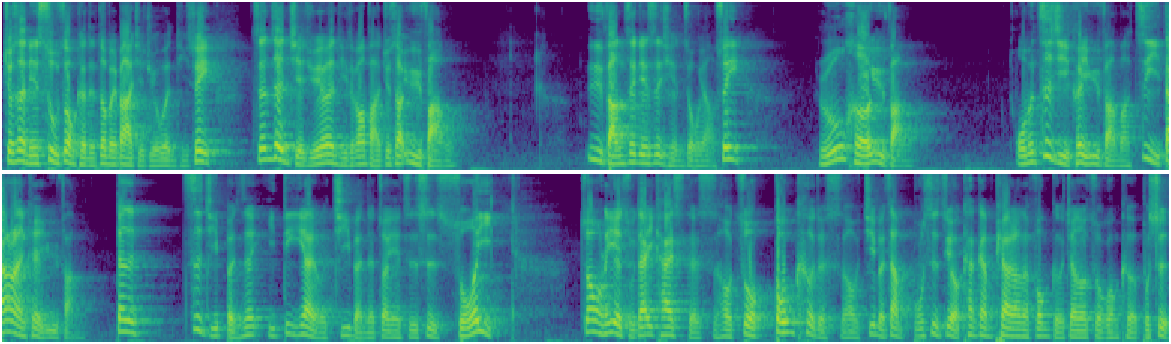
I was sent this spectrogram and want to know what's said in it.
就算连诉讼可能都没办法解决问题。所以真正解决问题的方法就是要预防，预防这件事情很重要。所以如何预防？我们自己可以预防吗？自己当然可以预防，但是自己本身一定要有基本的专业知识。所以装潢的业主在一开始的时候做功课的时候，基本上不是只有看看漂亮的风格叫做做功课，不是。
